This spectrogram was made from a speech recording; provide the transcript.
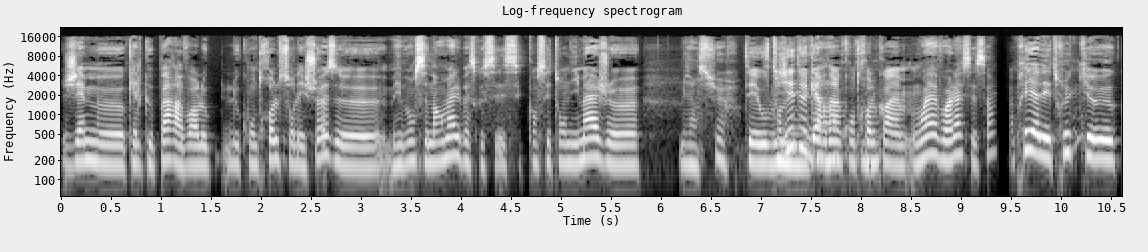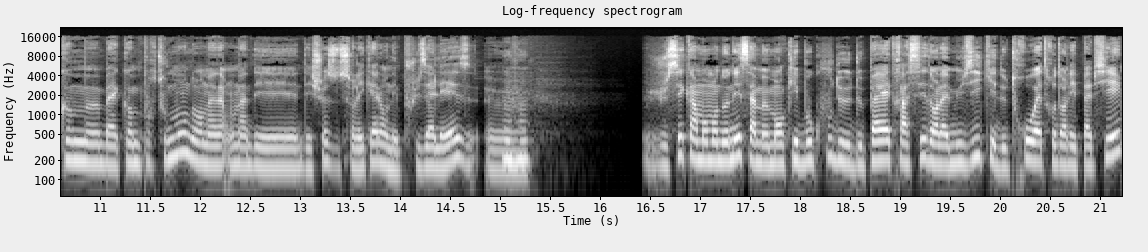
j'aime quelque part avoir le, le contrôle sur les choses. mais bon, c'est normal parce que c'est quand c'est ton image, Bien sûr. t'es obligé de garder hein. un contrôle Mhm. quand même. Ouais, voilà, c'est ça. Après, il y a des trucs comme, bah, comme pour tout le monde, on a, on a des, des choses sur lesquelles on est plus à l'aise. Mhm. Je sais qu'à un moment donné, ça me manquait beaucoup de ne pas être assez dans la musique et de trop être dans les papiers.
